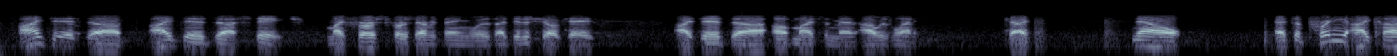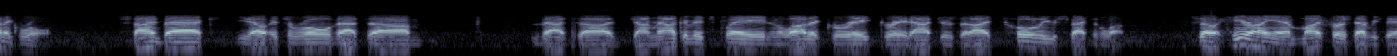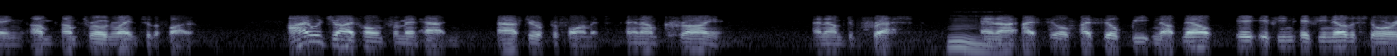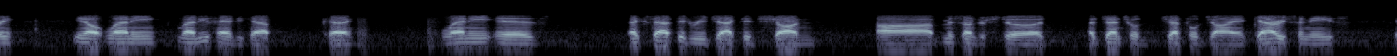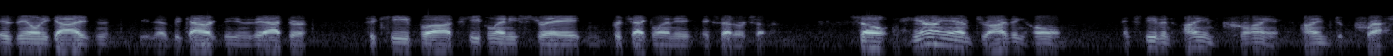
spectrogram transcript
I did uh, I did uh, stage. My first first everything was I did a showcase. I did uh, of mice and men. I was Lenny. Okay. Now, it's a pretty iconic role. Steinbeck, you know, it's a role that um, that uh, John Malkovich played, and a lot of great, great actors that I totally respect and love. So here I am, my first everything. I'm I'm thrown right into the fire. I would drive home from Manhattan after a performance, and I'm crying, and I'm depressed, Mm. and I, I feel I feel beaten up. Now, if you if you know the story, you know Lenny Lenny's handicapped. Okay, Lenny is accepted, rejected, shunned, uh, misunderstood, a gentle gentle giant. Gary Sinise is the only guy, you know, the character, you know, the actor, to keep uh, to keep Lenny straight, and protect Lenny, et cetera, et cetera. So here I am driving home, and Steven, I am crying. I'm depressed.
